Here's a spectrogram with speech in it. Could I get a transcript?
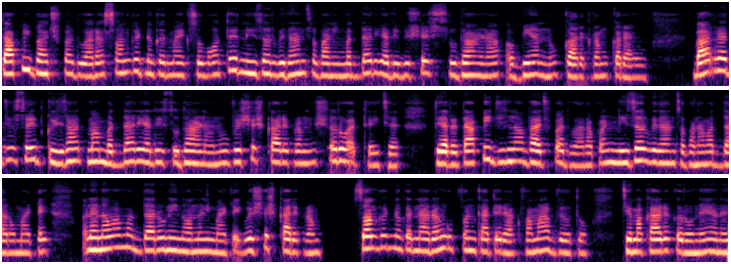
તાપી ભાજપા દ્વારા સોનગઢ નગરમાં એકસો બોતેર નિઝર વિધાનસભાની મતદાર યાદી વિશેષ સુધારણા અભિયાનનો કાર્યક્રમ કરાયો. બાર રાજ્યો સહિત ગુજરાતમાં મતદાર યાદી સુધારણાનું વિશેષ કાર્યક્રમની શરૂઆત થઈ છે. ત્યારે તાપી જિલ્લા ભાજપા દ્વારા પણ નિઝર વિધાનસભાના મતદારો માટે અને નવા મતદારોની નોંધણી માટે એક વિશેષ કાર્યક્રમ સોનગઢ નગરના રંગ ઉપવન ખાતે રાખવામાં આવ્યો હતો, જેમાં કાર્યકરોને અને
